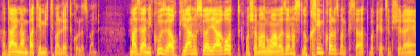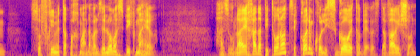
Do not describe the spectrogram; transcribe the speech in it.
עדיין האמבטיה מתמלאת כל הזמן. מה זה הניקוז? זה האוקיינוס והיערות, כמו שאמרנו, האמזונס, לוקחים כל הזמן קצת בקצב שלהם, סופחים את הפחמן, אבל זה לא מספיק מהר. אז אולי אחד הפתרונות זה קודם כל לסגור את הברז, דבר ראשון.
